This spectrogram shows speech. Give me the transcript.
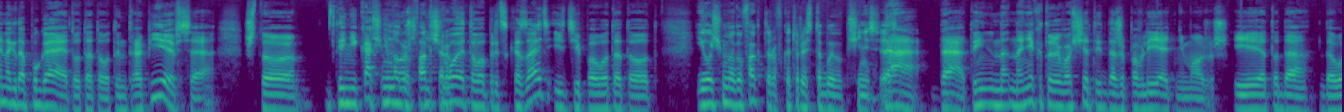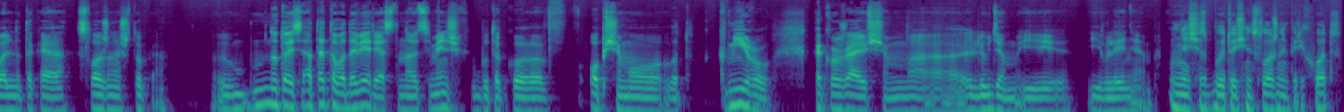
иногда пугает вот эта вот энтропия вся, что ты никак Очень не много можешь факторов. ничего этого предсказать, и типа вот это вот... И очень много факторов, которые с тобой вообще не связаны. Да, да, ты на, на некоторые вообще ты даже повлиять не можешь. И это, да, довольно такая сложная штука. Ну, то есть от этого доверия становится меньше, как будто к общему вот к миру, к окружающим э, людям и явлениям. У меня сейчас будет очень сложный переход.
